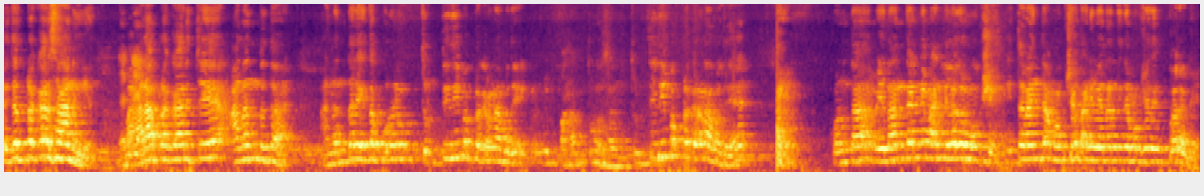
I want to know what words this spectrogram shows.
त्याच्यात प्रकार सहा नाही आहेत. बारा प्रकारचे आनंदता नंतर एकदा पूर्ण तृप्तिदीपक प्रकरणामध्ये मी पाहतो तृप्तिदीपक प्रकरणामध्ये कोणता वेदांतांनी मांडलेला जो मोक्ष इतरांच्या मोक्षात आणि वेदांताच्या मोक्षात एक फरक आहे.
